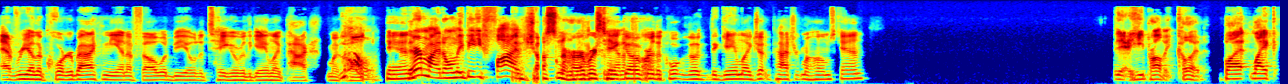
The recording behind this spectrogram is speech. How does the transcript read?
every other quarterback in the NFL would be able to take over the game like Patrick Mahomes no, can? There might only be five. Justin Herbert take the over the, the the game like Patrick Mahomes can. Yeah, he probably could, but like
